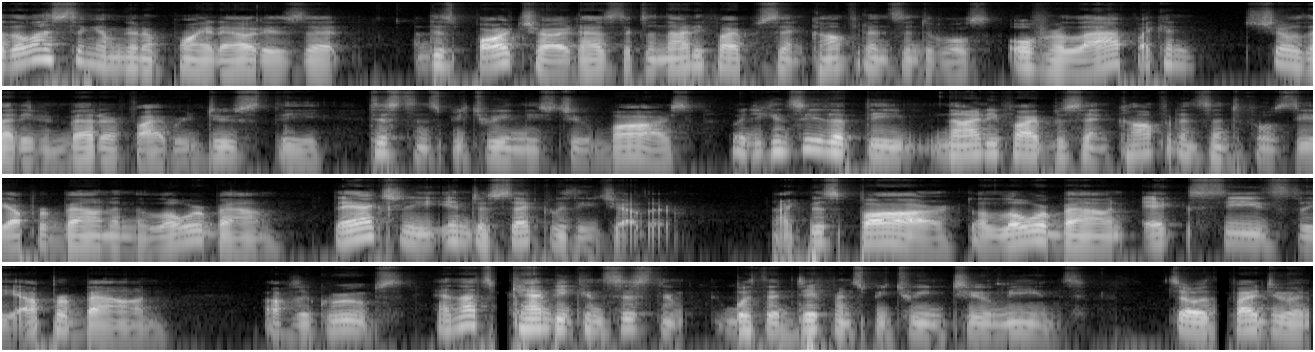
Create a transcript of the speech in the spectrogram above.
The last thing I'm going to point out is that this bar chart has the 95% confidence intervals overlap. I can show that even better if I reduce the distance between these two bars. But you can see that the 95% confidence intervals, the upper bound and the lower bound, they actually intersect with each other. Like this bar, the lower bound exceeds the upper bound of the groups, and that can be consistent with the difference between two means. So if I do an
